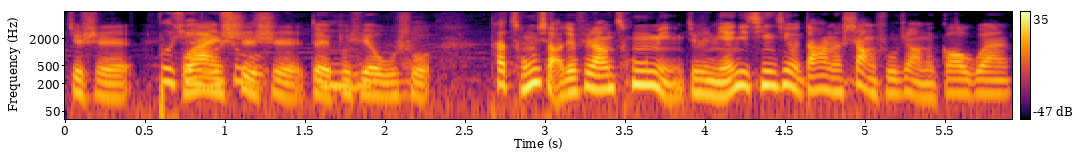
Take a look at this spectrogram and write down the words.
就是不谙世事，对，嗯不学无术，他从小就非常聪明，就是年纪轻轻就当上了尚书这样的高官。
